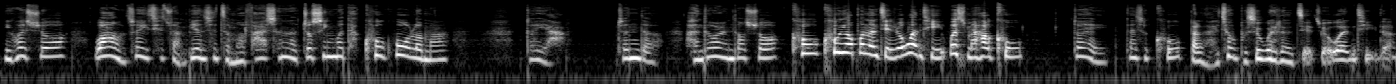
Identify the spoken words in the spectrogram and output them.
你会说：“哇，这一切转变是怎么发生的？就是因为他哭过了吗？”对呀，真的，很多人都说哭哭又不能解决问题，为什么要哭？对，但是哭本来就不是为了解决问题的，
